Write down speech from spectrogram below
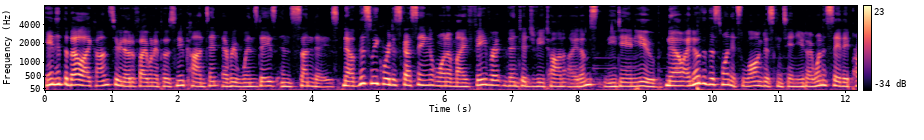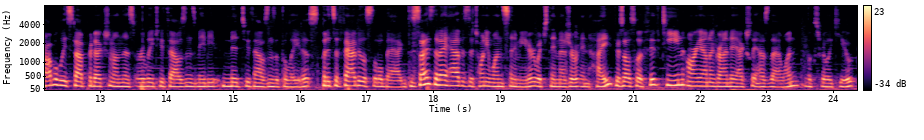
and hit the bell icon so you're notified when I post new content every Wednesdays and Sundays. Now, this week we're discussing one of my favorite vintage Vuitton items, the Danube. Now, I know that this one, it's long discontinued. I want to say they probably stopped production on this early 2000s, maybe mid 2000s at the latest, but it's a fabulous little bag. The size that I have is the 21 centimeter, which they measure in height. There's also a 15. Ariana Grande actually has that one. It looks really cute.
